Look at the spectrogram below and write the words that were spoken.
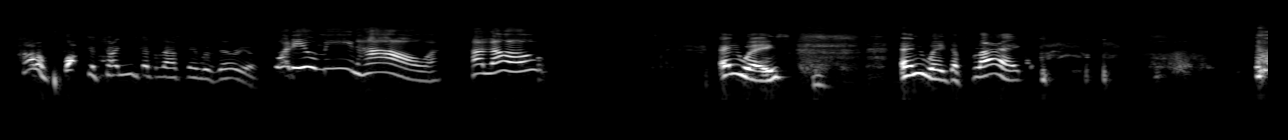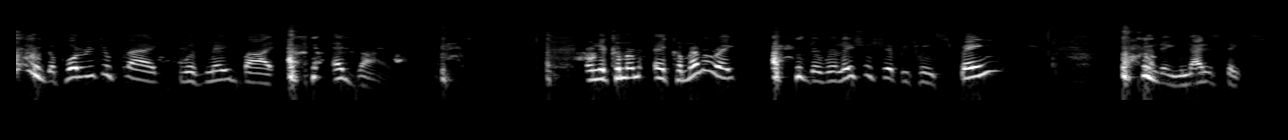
how the fuck the Chinese got the last name Rosario? What do you mean? How? Hello. Anyways, anyway, the flag, the Puerto Rican flag was made by exiles. And it, commem- it commemorates the relationship between Spain and the United States.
